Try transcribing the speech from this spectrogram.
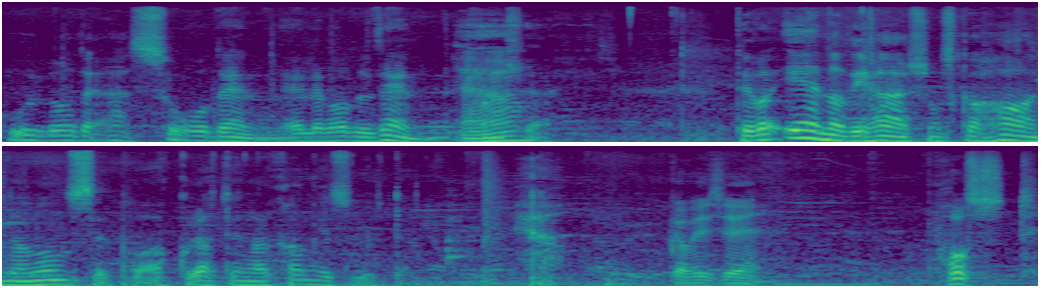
Hvor var det jeg så den? Eller var det den, Ja. kanskje? Det var en av de her som skal ha en annonse på akkurat den Arkangelsruta. ja. Skal vi se. Post.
